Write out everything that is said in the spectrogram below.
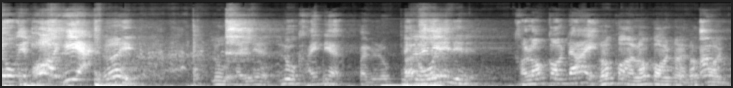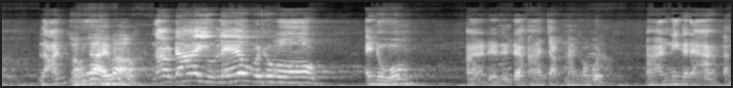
ลูกไอ้พ่อเฮียเฮ้ย ลูกใครเนี่ย ลูกใครเนี่ย ไปเป็นลูกไอ้หนูนี่นี่นี่ เขาร้องก่อนได้ร้องก่อนร้องก่อนหน่อยร้องก่อน หลานร้องได้เปล่า น่าได้อยู่แล้วปะโถไอ้หนู อ่าเดี๋ยวเดี๋ยวเดี๋ยวอาจับนั่งข้างบนอ่านี่ก็ได้อะอะ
